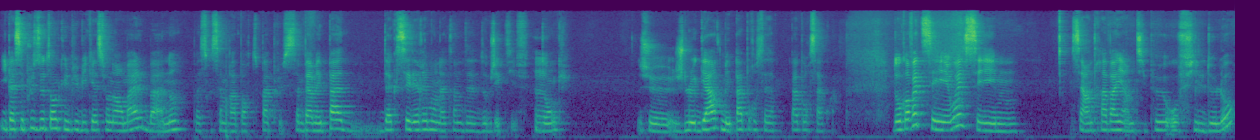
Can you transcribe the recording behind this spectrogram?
y passer plus de temps qu'une publication normale, bah non, parce que ça me rapporte pas plus. Ça me permet pas d'accélérer mon atteinte d'objectifs. Mm. Donc je, je, le garde, mais pas pour ça, pas pour ça quoi. Donc en fait c'est ouais c'est c'est un travail un petit peu au fil de l'eau.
